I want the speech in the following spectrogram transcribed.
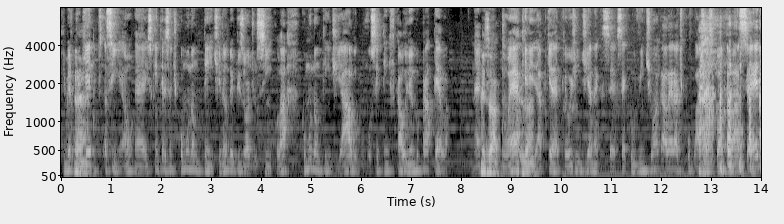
Primeiro é. porque, é. assim, é, é, isso que é interessante. Como não tem, tirando o episódio 5 lá, como não tem diálogo, você tem que ficar olhando para a tela. Né? Exato. Não é aquele. Exato. É porque, é porque hoje em dia, né, século XXI, a galera, tipo, bota lá a série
